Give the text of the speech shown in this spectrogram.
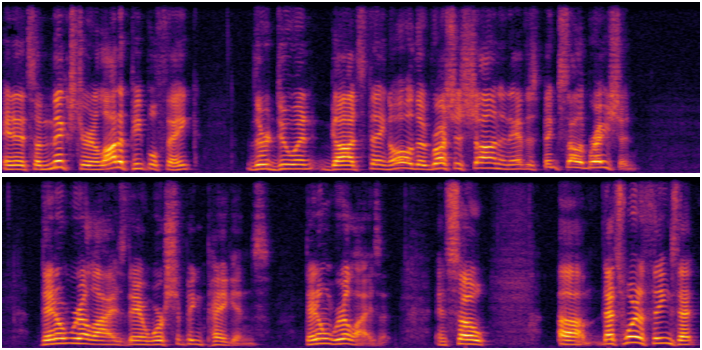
And it's a mixture, and a lot of people think they're doing God's thing. Oh, the Rosh Hashanah, and they have this big celebration. They don't realize they are worshiping pagans. They don't realize it. And so um, that's one of the things that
